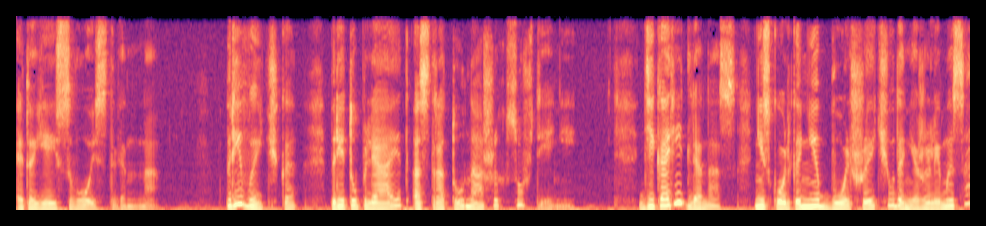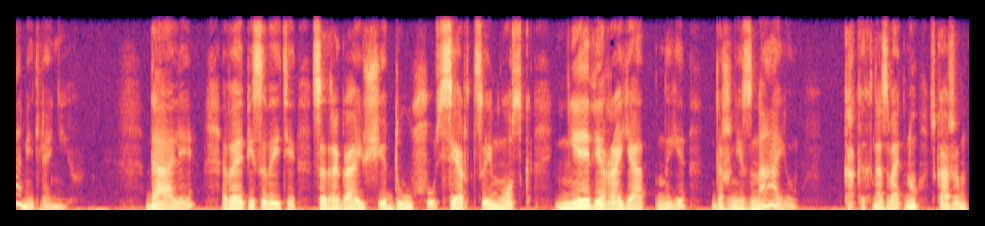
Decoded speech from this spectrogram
это ей свойственно. привычка притупляет остроту наших суждений. Дикари для нас нисколько не большее чудо, нежели мы сами для них. Далее вы описываете содрогающие душу, сердце и мозг невероятные, даже не знаю, как их назвать, ну, скажем,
